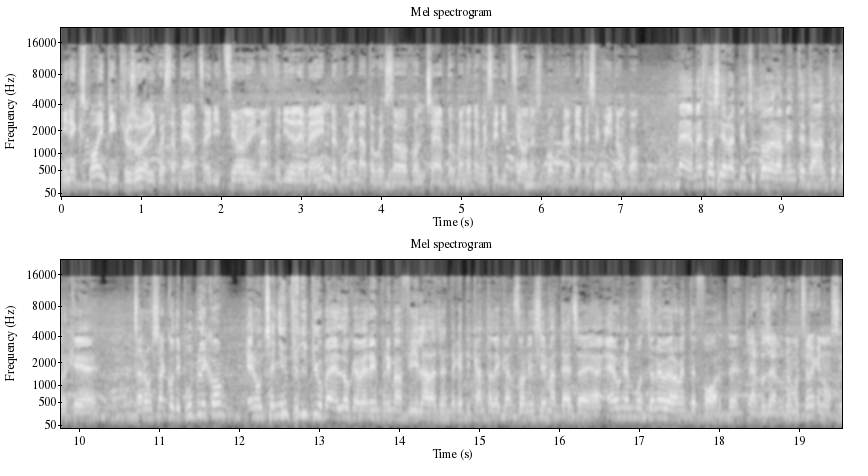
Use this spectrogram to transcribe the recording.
In X Point, in chiusura di questa terza edizione di martedì delle band, com'è andato questo concerto? Com'è andata questa edizione? Suppongo che l'abbiate seguita un po'. Beh, a me stasera è piaciuto veramente tanto perché c'era un sacco di pubblico e non c'è niente di più bello che avere in prima fila la gente che ti canta le canzoni insieme a te, cioè è un'emozione veramente forte. Certo, certo, un'emozione che non si,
